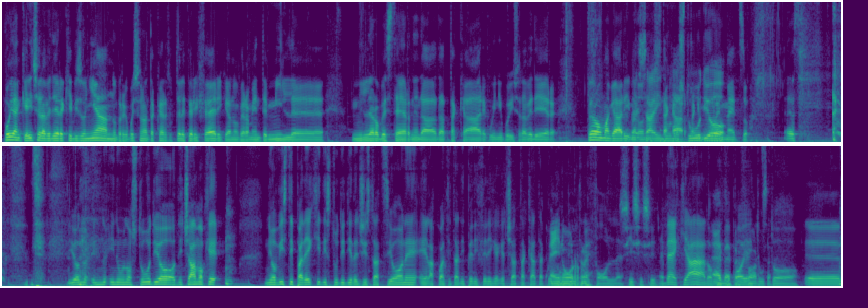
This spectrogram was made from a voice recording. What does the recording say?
Poi anche lì c'è da vedere che bisogni hanno, perché poi sono attaccare tutte le periferiche, hanno veramente mille, mille robe esterne da, da attaccare, quindi poi lì c'è da vedere. Però magari Eh beh, Madonna, sai, in uno studio- in mezzo. Eh, Io in, in uno studio, diciamo che ne ho visti parecchi di studi di registrazione e la quantità di periferiche che c'è attaccata a quel è enorme. è folle. Sì, sì, sì. E beh, è chiaro, Eh perché beh, per poi è forza. tutto... Eh,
